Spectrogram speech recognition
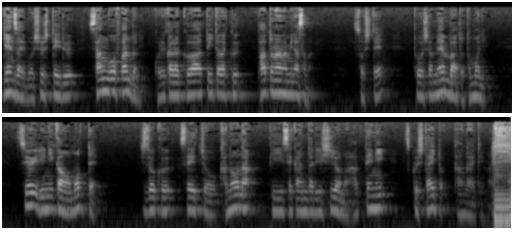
現在募集している3号ファンドにこれから加わっていただくパートナーの皆様そして当社メンバーとともに強い倫理観を持って持続成長可能な PE セカンダリー市場の発展に尽くしたいと考えています。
